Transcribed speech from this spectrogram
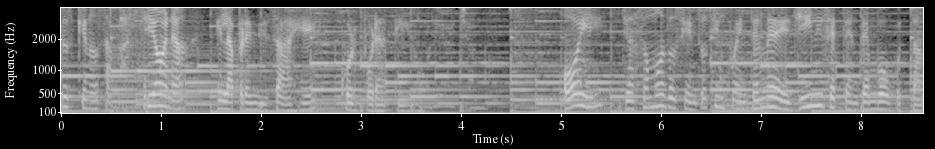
los que nos apasiona el aprendizaje corporativo. Hoy ya somos 250 en Medellín y 70 en Bogotá.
